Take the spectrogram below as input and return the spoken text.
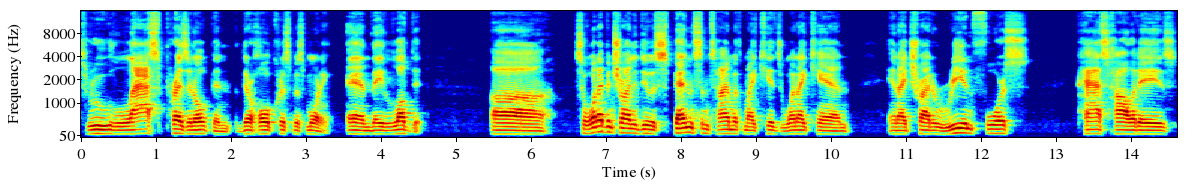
through last present open their whole Christmas morning, and they loved it. Uh, so what I've been trying to do is spend some time with my kids when I can, and I try to reinforce past holidays.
